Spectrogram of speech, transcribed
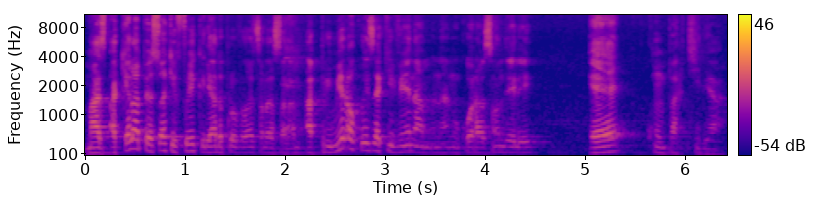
Mas aquela pessoa que foi criada por profeta Sallallahu a primeira coisa que vem na, na, no coração dele é compartilhar.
